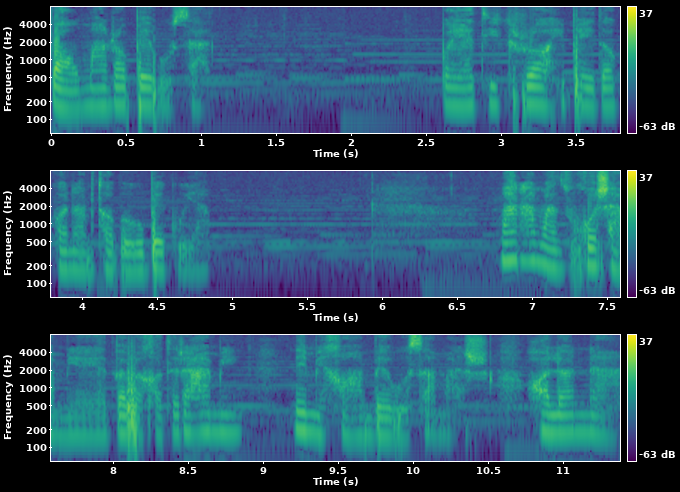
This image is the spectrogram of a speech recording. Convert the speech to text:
و او من را ببوسد. باید یک راهی پیدا کنم تا به او بگویم. من هم از او خوشم میآید و به خاطر همین نمی‌خواهم ببوسمش. حالا نه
